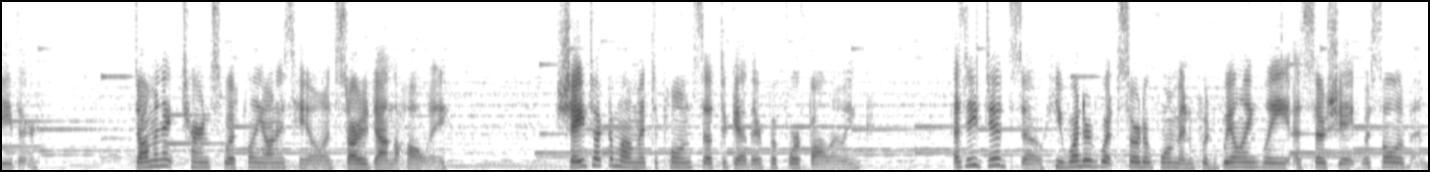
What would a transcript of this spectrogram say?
either. Dominic turned swiftly on his heel and started down the hallway. Shay took a moment to pull himself together before following. As he did so, he wondered what sort of woman would willingly associate with Sullivan.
